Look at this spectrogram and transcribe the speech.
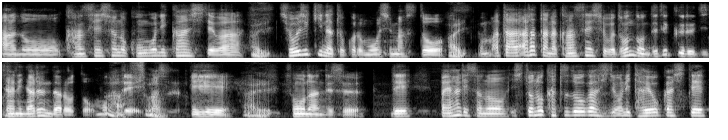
あの、感染症の今後に関しては、はい、正直なところ申しますと、はい、また新たな感染症がどんどん出てくる時代になるんだろうと思っています。ええ。ーはい、そうなんです。で、まあ、やはりその人の活動が非常に多様化して、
